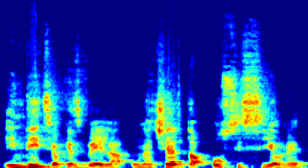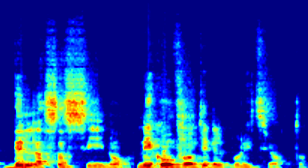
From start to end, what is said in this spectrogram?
indizio che svela una certa ossessione dell'assassino nei confronti del poliziotto.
